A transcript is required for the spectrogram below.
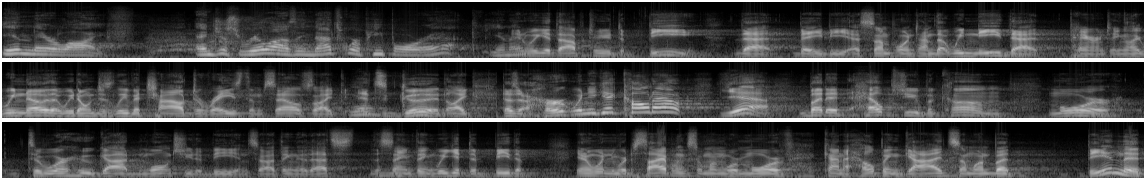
in their life. And just realizing that's where people are at, you know? And we get the opportunity to be that baby at some point in time, that we need that parenting. Like, we know that we don't just leave a child to raise themselves. Like, yeah. it's good. Like, does it hurt when you get called out? Yeah, but it helps you become more to where who God wants you to be. And so I think that that's the mm. same thing. We get to be the, you know, when we're discipling someone, we're more of kind of helping guide someone, but being the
